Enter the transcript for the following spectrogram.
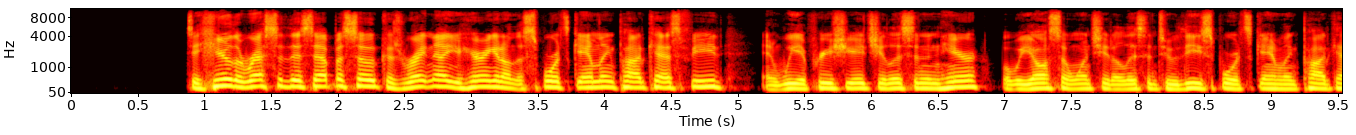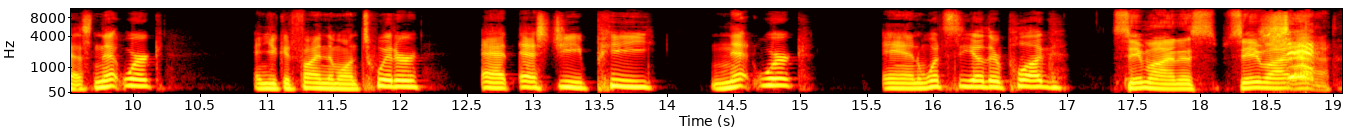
to hear the rest of this episode because right now you're hearing it on the Sports Gambling Podcast feed, and we appreciate you listening here. But we also want you to listen to the Sports Gambling Podcast Network, and you can find them on Twitter at SGP Network. And what's the other plug? C minus. C minus. Shit!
